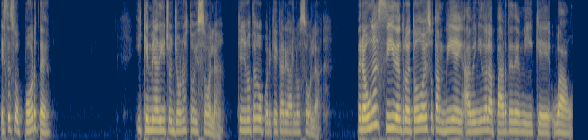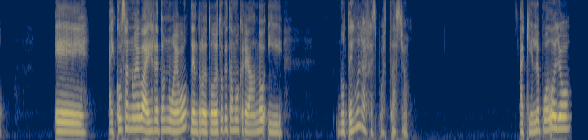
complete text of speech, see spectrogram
ese soporte. Y que me ha dicho, yo no estoy sola, que yo no tengo por qué cargarlo sola. Pero aún así, dentro de todo eso también ha venido la parte de mí que, wow, eh, hay cosas nuevas, hay retos nuevos dentro de todo esto que estamos creando y no tengo las respuestas yo. ¿A quién le puedo yo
